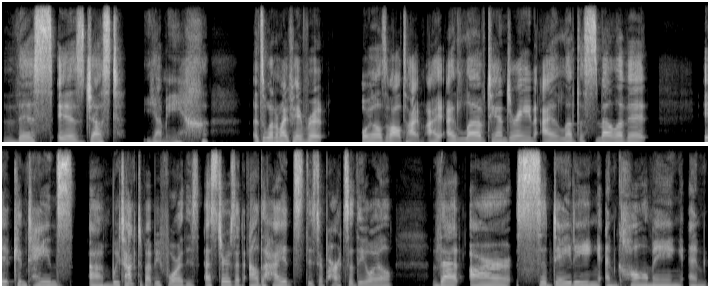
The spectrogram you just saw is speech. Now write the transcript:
This is just yummy. it's one of my favorite oils of all time. I, I love tangerine. I love the smell of it. It contains, um, we talked about before, these esters and aldehydes. These are parts of the oil that are sedating and calming and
